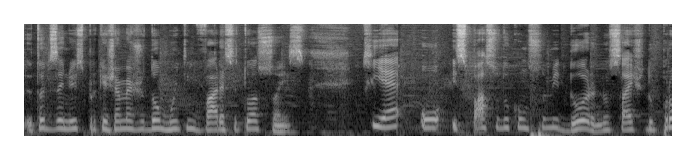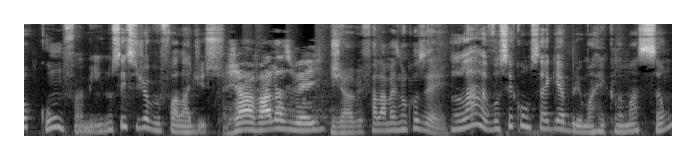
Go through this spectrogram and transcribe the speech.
Eu tô dizendo isso porque já me ajudou muito em várias situações. Que é o espaço do consumidor no site do Procon, Fabinho. Não sei se você já ouviu falar disso. Já várias vezes. Já ouvi falar, mas nunca usei. Lá você consegue abrir uma reclamação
